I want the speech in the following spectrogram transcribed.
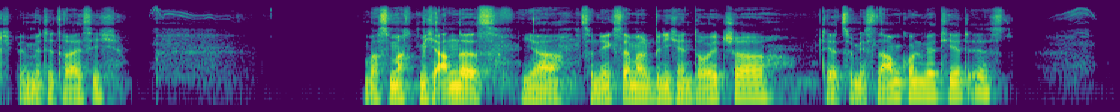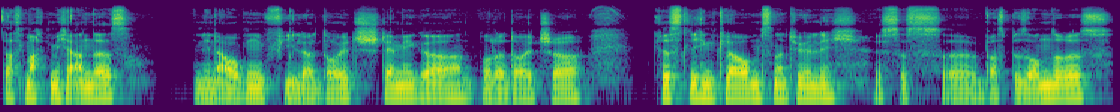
ich bin Mitte 30 was macht mich anders? Ja, zunächst einmal bin ich ein Deutscher, der zum Islam konvertiert ist. Das macht mich anders. In den Augen vieler deutschstämmiger oder deutscher christlichen Glaubens natürlich ist das äh, was Besonderes,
